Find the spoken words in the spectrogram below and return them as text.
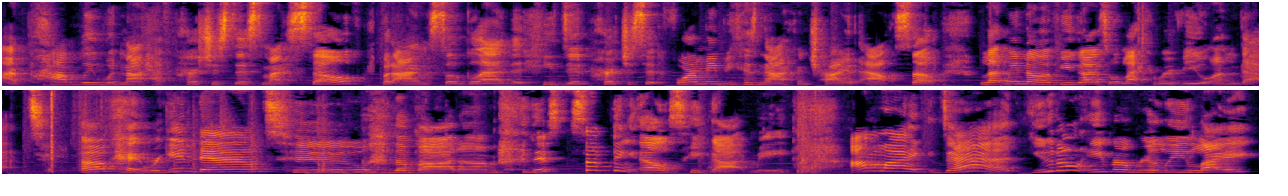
I probably would not have purchased this myself, but I'm so glad that he did purchase it for me because now I can try it out. So let me know if you guys would like a review on that. Okay, we're getting down to the bottom. This is something else he got me. I'm like, dad, you don't even really like,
